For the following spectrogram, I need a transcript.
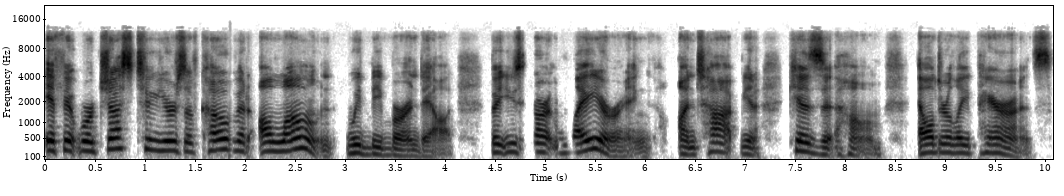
If it were just two years of COVID alone, we'd be burned out. But you start layering on top, you know, kids at home, elderly parents,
